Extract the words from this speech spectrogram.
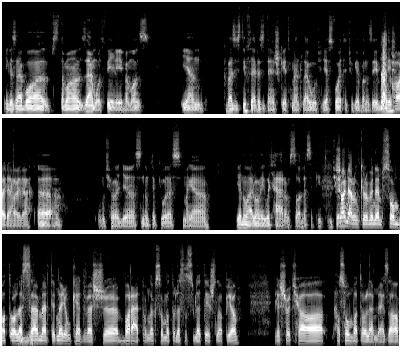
Igazából szerintem az elmúlt fél évem az ilyen kvázi Stifler rezidensként ment le, úgyhogy ezt folytatjuk ebben az évben is. Hajrá, hajrá! Uh, úgyhogy uh, szerintem tök jó lesz, meg a januárban még vagy háromszor leszek itt. Úgyhogy... Sajnálom különben nem szombaton leszel, mert egy nagyon kedves barátomnak szombaton lesz a születésnapja, és hogyha ha szombaton lenne ez, a,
